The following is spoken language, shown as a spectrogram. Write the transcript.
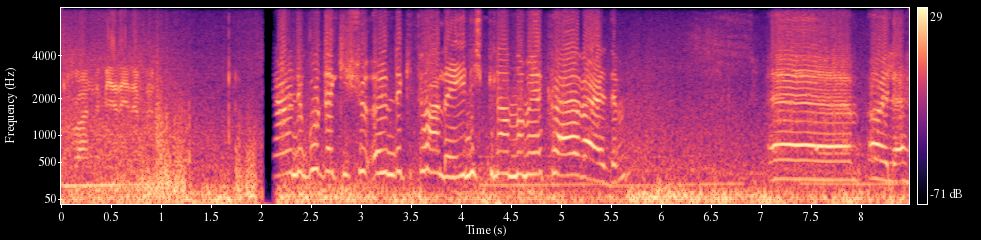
Güvenli bir yere. Yani buradaki şu önümdeki tarlaya iniş planlamaya karar verdim. Ee, öyle.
